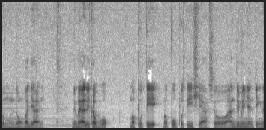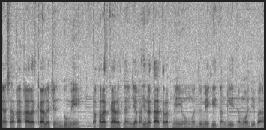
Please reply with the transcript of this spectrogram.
tumundong ka dyan, na may alikabok, maputi, mapuputi siya. So, ang dumi niyan tingnan. Sa kakalat-kalat yung dumi, pakalat-kalat lang diyan kasi natatrap niya yung dumi, kitang-kita mo, di ba?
